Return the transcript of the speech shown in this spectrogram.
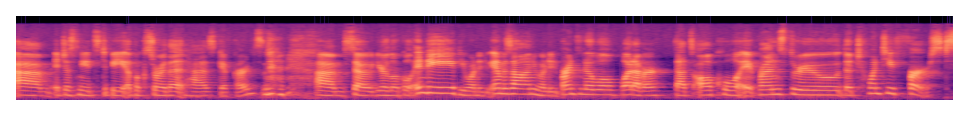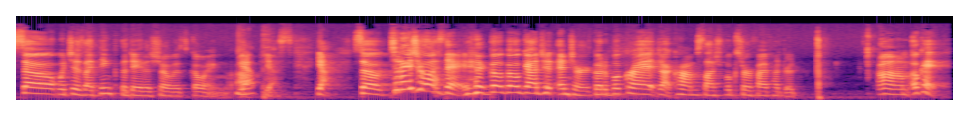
Um, it just needs to be a bookstore that has gift cards. um, so your local indie, if you want to do Amazon, you want to do Barnes & Noble, whatever, that's all cool. It runs through the 21st, so which is I think the day the show is going up. Yep. Yes. Yeah. So today's your last day. go, go, gadget, enter. Go to bookriot.com slash bookstore 500. Um, okay.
